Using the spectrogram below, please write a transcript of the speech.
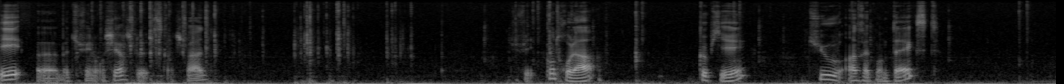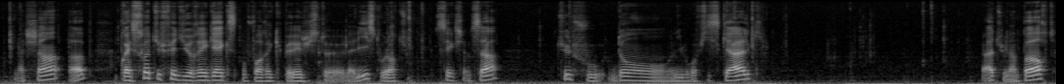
Et euh, bah, tu fais une recherche de Scratchpad. Tu fais CTRL A, copier, tu ouvres un traitement de texte, machin, hop. Après, soit tu fais du regex pour pouvoir récupérer juste la liste, ou alors tu sélectionnes ça, tu le fous dans LibreOffice Calc, tu l'importes.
